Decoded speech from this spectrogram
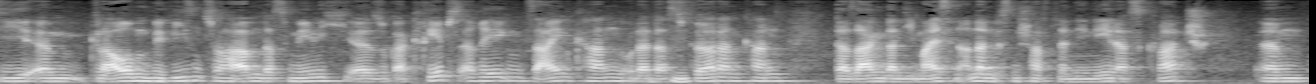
die ähm, glauben, bewiesen zu haben, dass Milch äh, sogar krebserregend sein kann oder das mhm. fördern kann. Da sagen dann die meisten anderen Wissenschaftler, nee, nee, das ist Quatsch. Ähm,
